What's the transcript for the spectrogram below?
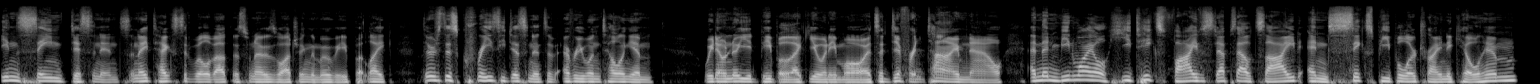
insane dissonance and I texted Will about this when I was watching the movie but like there's this crazy dissonance of everyone telling him we don't need people like you anymore. It's a different time now. And then meanwhile, he takes five steps outside and six people are trying to kill him.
